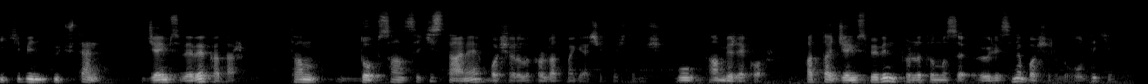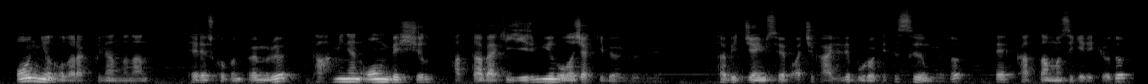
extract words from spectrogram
2003'ten James Webb'e kadar tam 98 tane başarılı fırlatma gerçekleştirmiş. Bu tam bir rekor. Hatta James Webb'in fırlatılması öylesine başarılı oldu ki 10 yıl olarak planlanan teleskopun ömrü tahminen 15 yıl hatta belki 20 yıl olacak gibi öngörülüyor. Tabi James Webb açık haliyle bu rokete sığmıyordu ve katlanması gerekiyordu.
